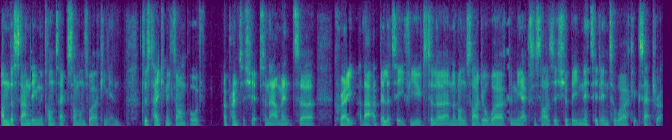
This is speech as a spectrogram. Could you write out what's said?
understanding the context someone's working in, just take an example of apprenticeships are now meant to create that ability for you to learn alongside your work and the exercises should be knitted into work etc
